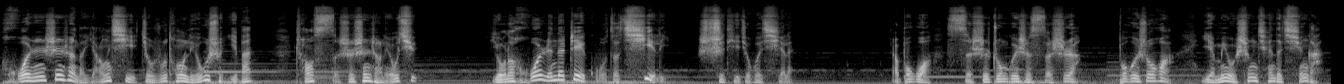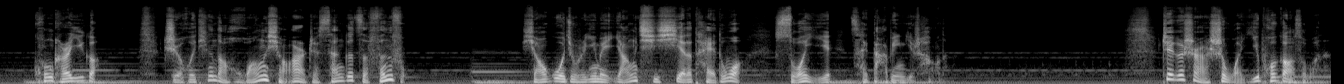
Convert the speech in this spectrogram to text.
活人身上的阳气就如同流水一般朝死尸身上流去。有了活人的这股子气力，尸体就会起来。啊，不过死尸终归是死尸啊，不会说话，也没有生前的情感。空壳一个，只会听到“黄小二”这三个字吩咐。小顾就是因为阳气泄的太多，所以才大病一场的。这个事儿是我姨婆告诉我的，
